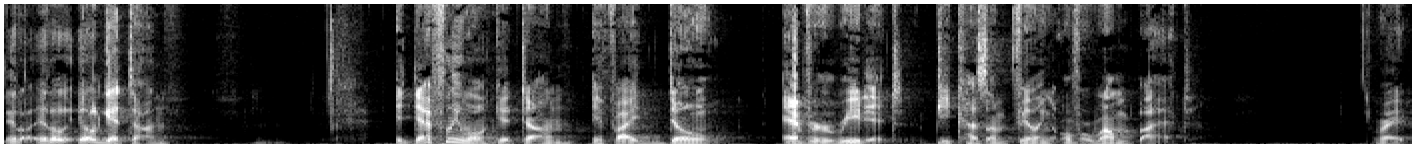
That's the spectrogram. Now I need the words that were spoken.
It'll it'll it'll get done. It definitely won't get done if I don't ever read it because I'm feeling overwhelmed by it. Right?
